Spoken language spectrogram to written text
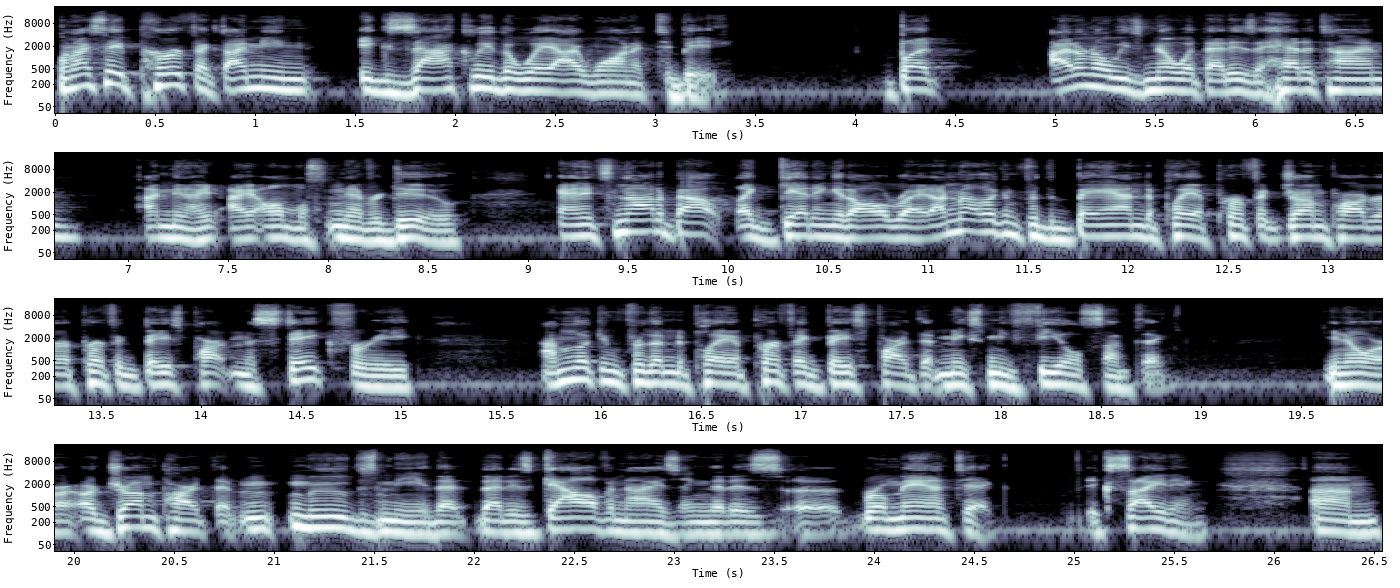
when I say perfect, I mean exactly the way I want it to be. But I don't always know what that is ahead of time. I mean, I, I almost never do. And it's not about like getting it all right. I'm not looking for the band to play a perfect drum part or a perfect bass part mistake free. I'm looking for them to play a perfect bass part that makes me feel something, you know, or, a drum part that m- moves me, that that is galvanizing, that is uh, romantic, exciting. Um,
